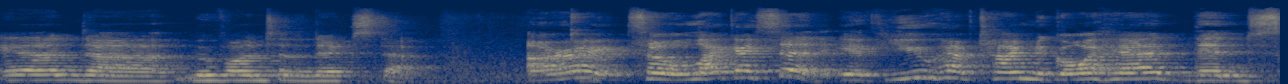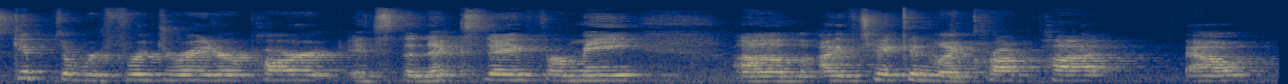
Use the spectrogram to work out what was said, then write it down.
and uh, move on to the next step. All right, so like I said, if you have time to go ahead, then skip the refrigerator part. It's the next day for me. Um, I've taken my crock pot out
